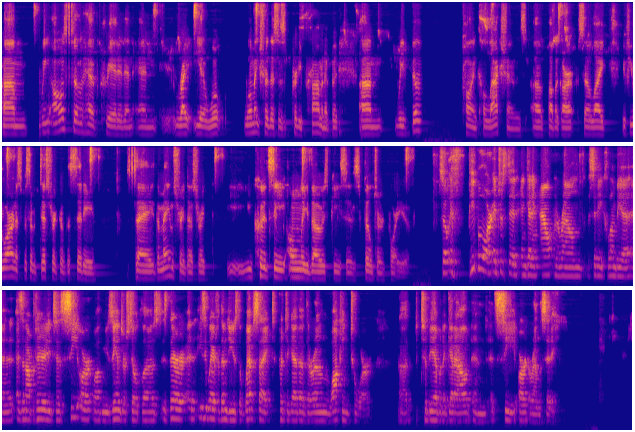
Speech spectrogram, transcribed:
Um, we also have created and and right you know we'll we'll make sure this is pretty prominent, but um, we've built calling collections of public art. So, like, if you are in a specific district of the city, say the Main Street district, you could see only those pieces filtered for you. So, if people are interested in getting out and around the city of Columbia and as an opportunity to see art while the museums are still closed, is there an easy way for them to use the website to put together their own walking tour uh, to be able to get out and, and see art around the city?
